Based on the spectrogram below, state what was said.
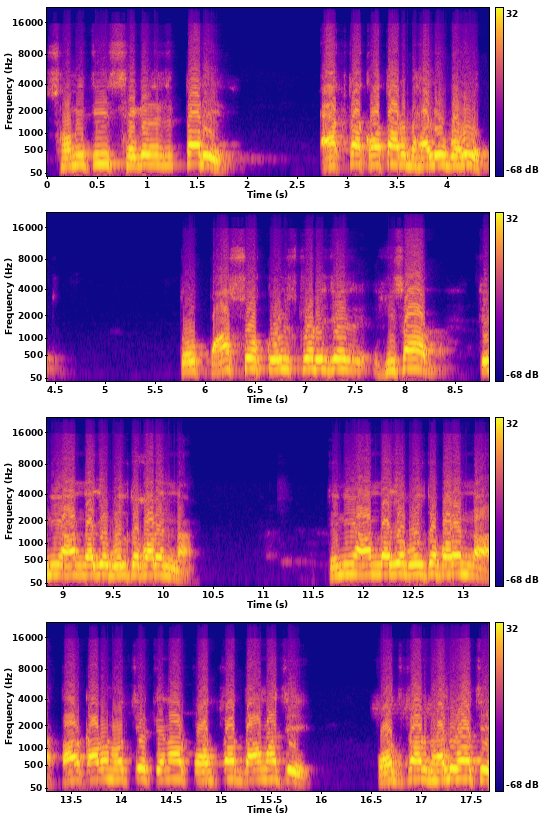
সমিতির সেক্রেটারির একটা কথার ভ্যালু বহুত। তো পাঁচশো কোল্ড স্টোরেজের হিসাব তিনি আন্দাজে বলতে পারেন না। তিনি আন্দাজে বলতে পারেন না। তার কারণ হচ্ছে তেনার পদটার দাম আছে, পদটার ভ্যালু আছে,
